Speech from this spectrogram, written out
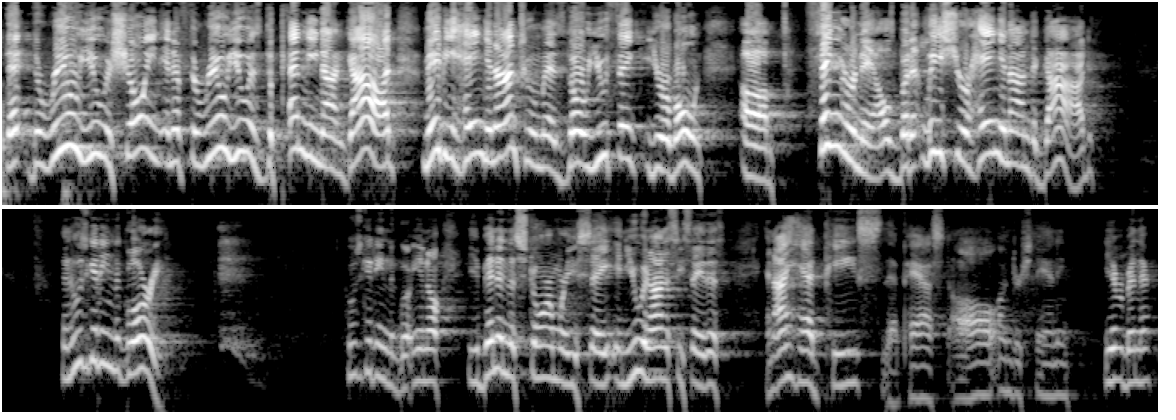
that the real you is showing, and if the real you is depending on God, maybe hanging on to Him as though you think your own uh, fingernails, but at least you're hanging on to God, then who's getting the glory? Who's getting the glory? You know, you've been in the storm where you say, and you would honestly say this, and I had peace that passed all understanding. You ever been there?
